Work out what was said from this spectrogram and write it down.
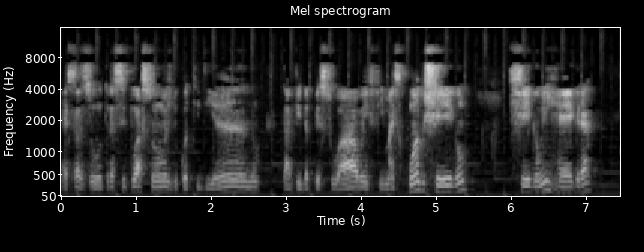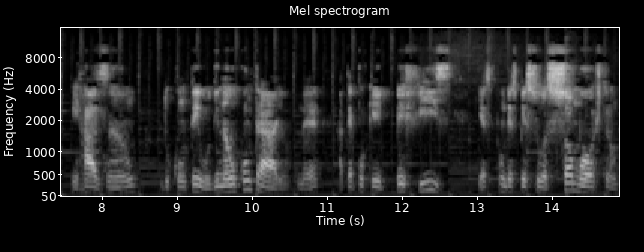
essas outras situações do cotidiano, da vida pessoal, enfim. Mas quando chegam, chegam em regra, em razão do conteúdo, e não o contrário, né? Até porque perfis onde as pessoas só mostram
